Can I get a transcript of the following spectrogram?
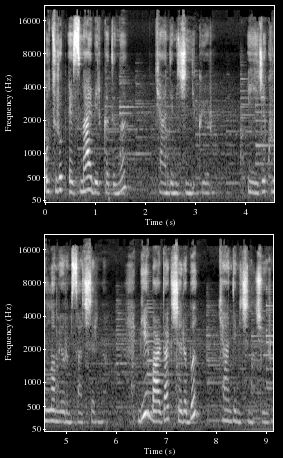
Oturup esmer bir kadını kendim için yıkıyorum. İyice kurulamıyorum saçlarını. Bir bardak şarabı kendim için içiyorum.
